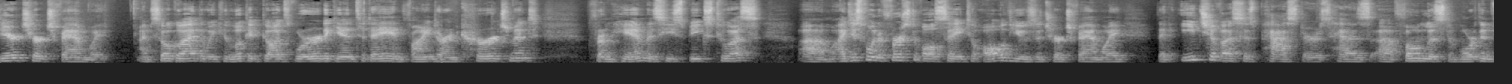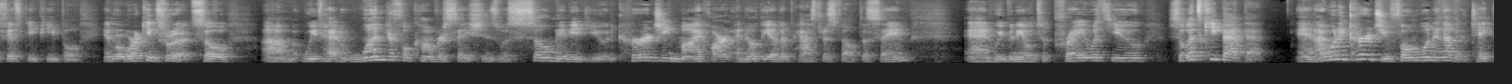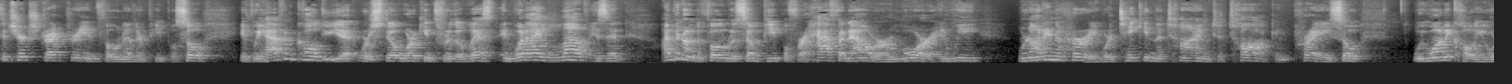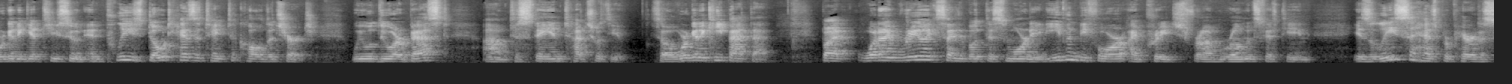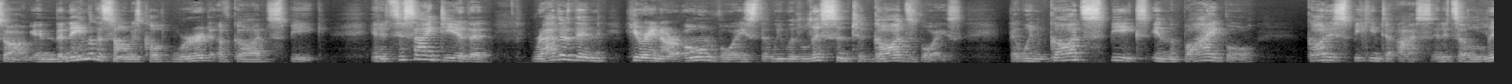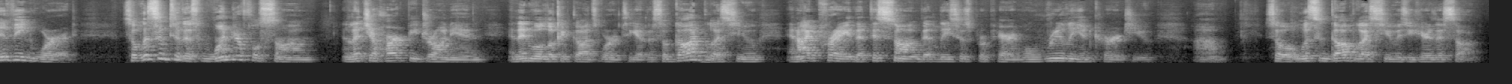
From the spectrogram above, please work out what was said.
Dear church family, I'm so glad that we can look at God's Word again today and find our encouragement from Him as He speaks to us. Um, I just want to first of all say to all of you as a church family that each of us as pastors has a phone list of more than 50 people, and we're working through it. So um, we've had wonderful conversations with so many of you, encouraging my heart. I know the other pastors felt the same, and we've been able to pray with you. So let's keep at that. And I want to encourage you, phone one another. Take the church directory and phone other people. So if we haven't called you yet, we're still working through the list. And what I love is that I've been on the phone with some people for half an hour or more, and we, we're not in a hurry. We're taking the time to talk and pray. So we want to call you. We're going to get to you soon. And please don't hesitate to call the church. We will do our best um, to stay in touch with you. So we're going to keep at that. But what I'm really excited about this morning, even before I preach from Romans 15, is Lisa has prepared a song. And the name of the song is called Word of God Speak. And it's this idea that rather than hearing our own voice, that we would listen to God's voice. That when God speaks in the Bible, God is speaking to us, and it's a living word. So listen to this wonderful song and let your heart be drawn in, and then we'll look at God's Word together. So God bless you, and I pray that this song that Lisa's prepared will really encourage you. Um, so listen, God bless you as you hear this song.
